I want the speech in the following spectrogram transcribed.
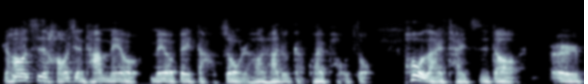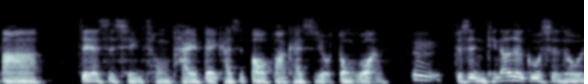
然后是好险他没有没有被打中，然后他就赶快跑走。后来才知道二八这件事情从台北开始爆发，开始有动乱。嗯，就是你听到这个故事的时候，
